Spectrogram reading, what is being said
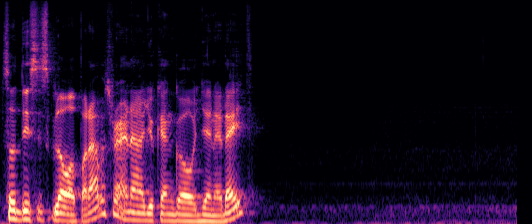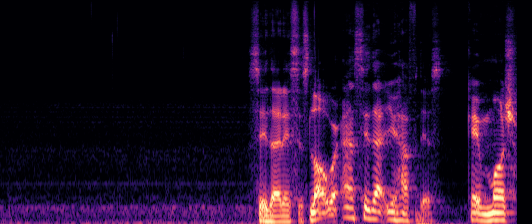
So this is global parameter and now you can go generate. See that it's slower and see that you have this. Okay, much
